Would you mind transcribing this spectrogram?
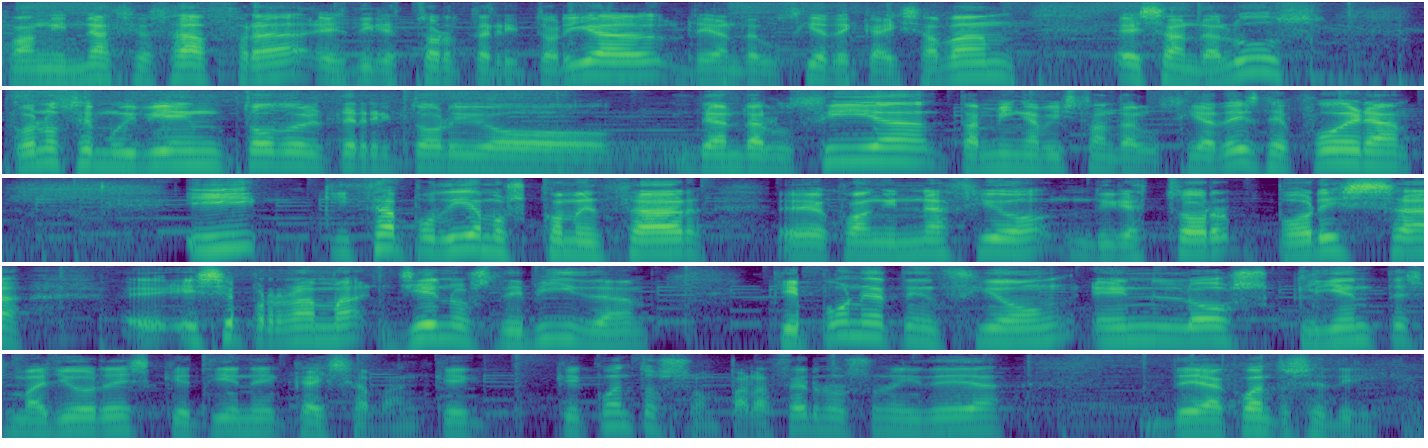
Juan, Ignacio Zafra, es director territorial de Andalucía de CaixaBank, es andaluz, conoce muy bien todo el territorio de Andalucía, también ha visto Andalucía desde fuera. Y quizá podíamos comenzar, eh, Juan Ignacio, director, por esa, eh, ese programa Llenos de Vida que pone atención en los clientes mayores que tiene CaixaBank. ¿Qué, cuántos son? Para hacernos una idea de a cuántos se dirigen.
